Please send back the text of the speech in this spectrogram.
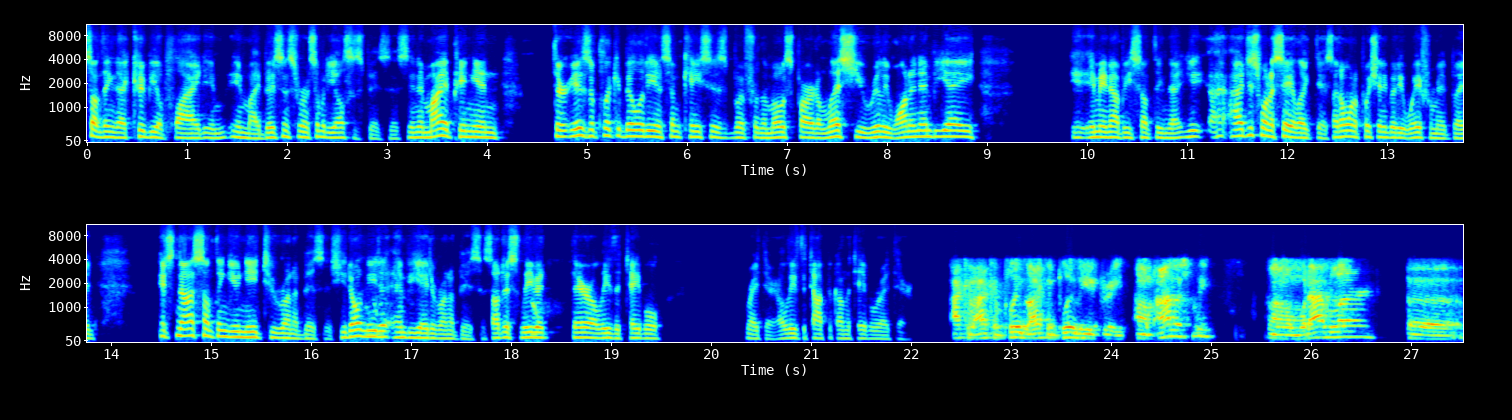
something that could be applied in, in my business or in somebody else's business. And in my opinion, there is applicability in some cases, but for the most part, unless you really want an MBA, it, it may not be something that you, I, I just want to say it like this. I don't want to push anybody away from it, but it's not something you need to run a business. You don't need an MBA to run a business. I'll just leave it there. I'll leave the table right there. I'll leave the topic on the table right there. I can, I completely, I completely agree. Um, honestly, um, what I've learned, uh,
